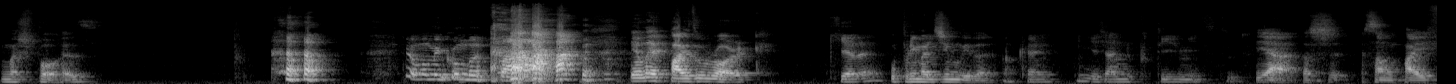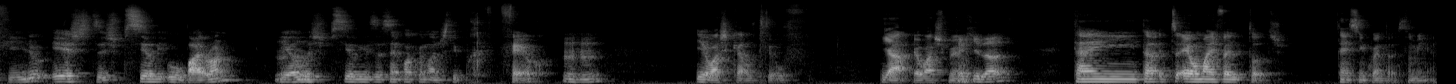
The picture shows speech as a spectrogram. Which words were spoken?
mas porras, É um homem com uma pá. ele é pai do Rourke, que era? o primeiro Gym Leader. Ok. Ia já nepotismo e isso tudo. Yeah, eles são pai e filho. Este especiali o Byron, ele Uhum. especializa-se em Pokémons tipo ferro. Uhum. E eu acho que é o Tilf. Yeah, eu acho Tem mesmo. que idade? Tem, tem- é o mais velho de todos. Tem 50, se não me engano.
